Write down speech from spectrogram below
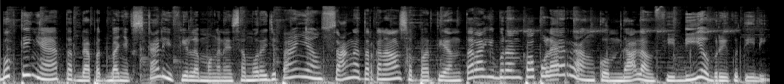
Buktinya, terdapat banyak sekali film mengenai samurai Jepang yang sangat terkenal seperti yang telah hiburan populer rangkum dalam video berikut ini.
